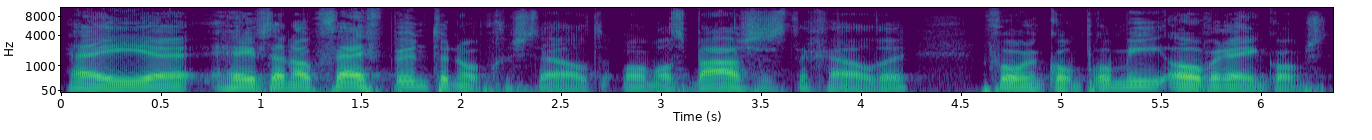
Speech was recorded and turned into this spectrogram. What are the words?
Hij eh, heeft dan ook vijf punten opgesteld om als basis te gelden voor een compromisovereenkomst.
